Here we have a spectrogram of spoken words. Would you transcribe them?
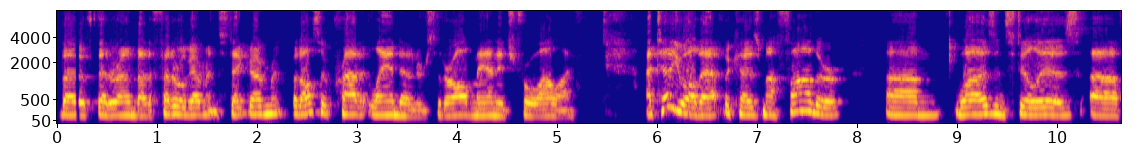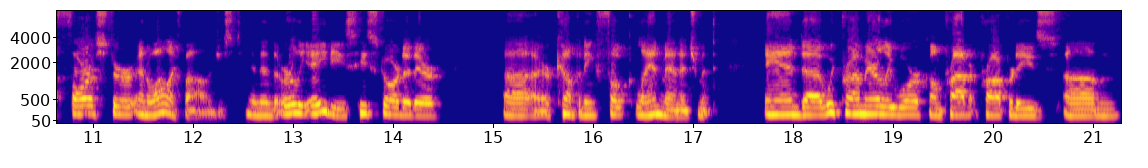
both that are owned by the federal government and state government, but also private landowners that are all managed for wildlife. I tell you all that because my father um, was and still is a forester and a wildlife biologist. And in the early 80s, he started our, uh, our company, Folk Land Management and uh, we primarily work on private properties um,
